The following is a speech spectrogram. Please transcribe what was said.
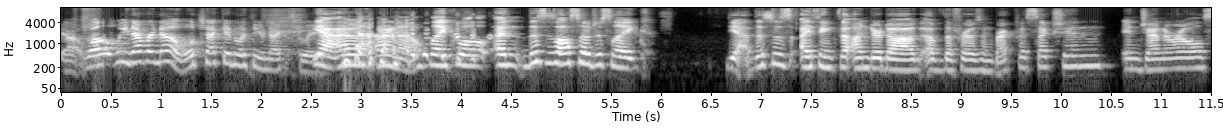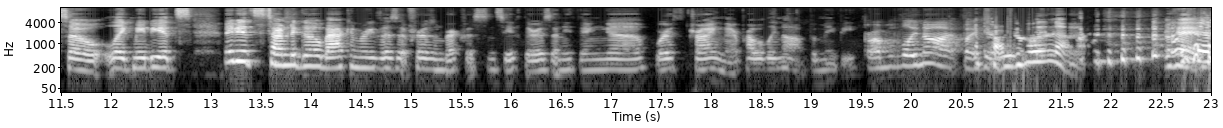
Yeah. Well, we never know. We'll check in with you next week. Yeah, I, I don't know. Like, well, and this is also just like, yeah, this is I think the underdog of the frozen breakfast section in general. So, like, maybe it's maybe it's time to go back and revisit frozen breakfast and see if there is anything uh, worth trying there. Probably not, but maybe. Probably not. But here we Probably are. not. Okay,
